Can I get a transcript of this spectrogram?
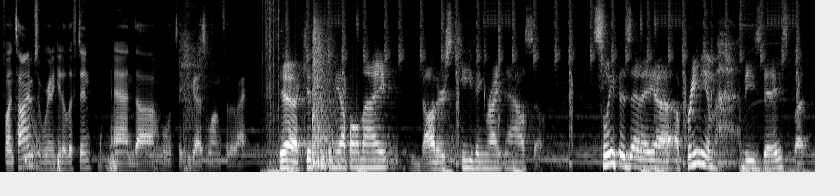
fun times, and we're gonna get a lift in, and uh, we'll take you guys along for the ride. Yeah, kids keeping me up all night. Daughter's teething right now, so sleep is at a, uh, a premium these days, but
